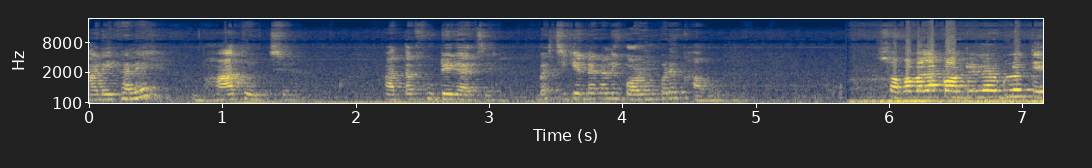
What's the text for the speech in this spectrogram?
আর এখানে ভাত হচ্ছে ভাতটা ফুটে গেছে। বা চিকেনটা খালি গরম করে খাব। সকালবেলা কন্টেনারগুলোতে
